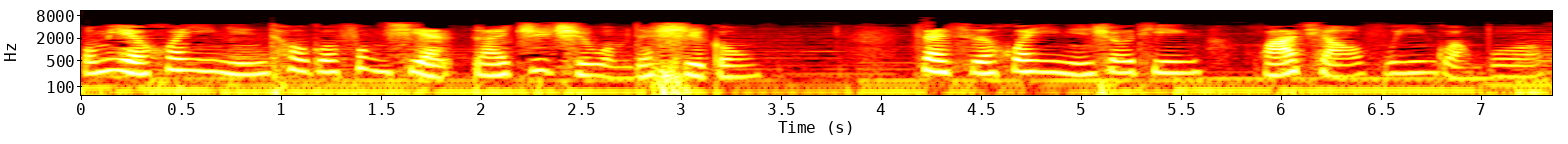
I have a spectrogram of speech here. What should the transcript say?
我们也欢迎您透过奉献来支持我们的施工。再次欢迎您收听华侨福音广播。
